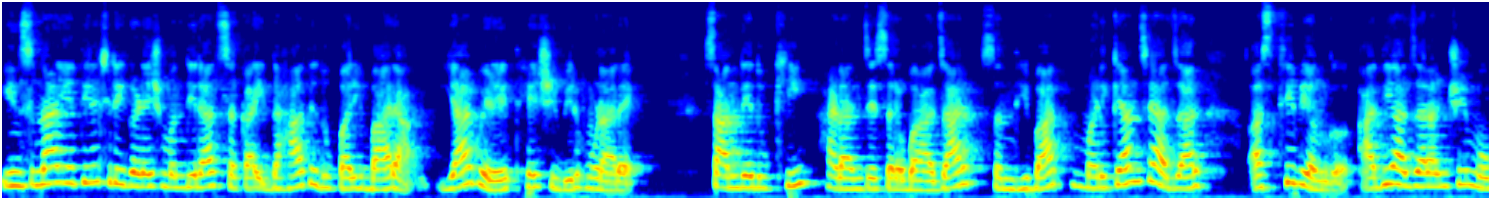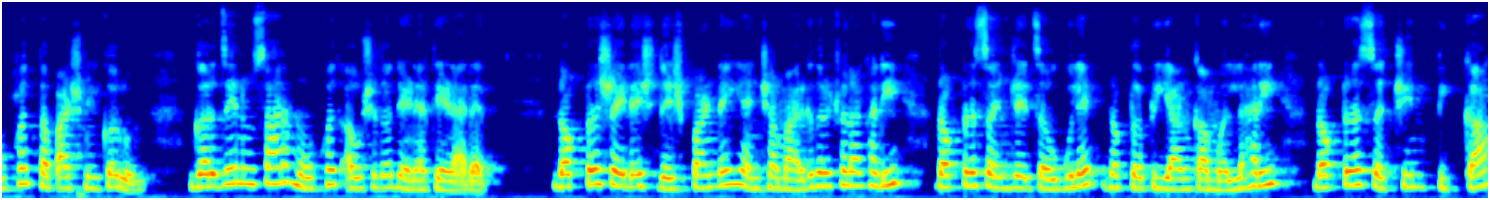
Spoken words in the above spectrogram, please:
इंसनाळ येथील श्री गणेश मंदिरात सकाळी दहा ते दुपारी बारा या वेळेत हे शिबिर होणार आहे. सांधेदुखी हाडांचे सर्व आजार संधिवात मणक्यांचे आजार अस्थिव्यंग आदी आजारांची मोफत तपासणी करून गरजेनुसार मोफत औषधं देण्यात येणार आहेत. डॉक्टर शैलेश देशपांडे यांच्या मार्गदर्शनाखाली doctor Sanjay Chougule doctor Priyanka Malhari doctor Sachin Tikka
